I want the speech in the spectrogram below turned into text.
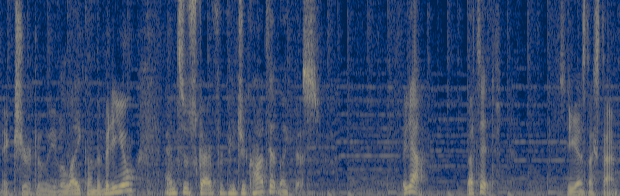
make sure to leave a like on the video and subscribe for future content like this. But yeah, that's it. See you guys next time.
